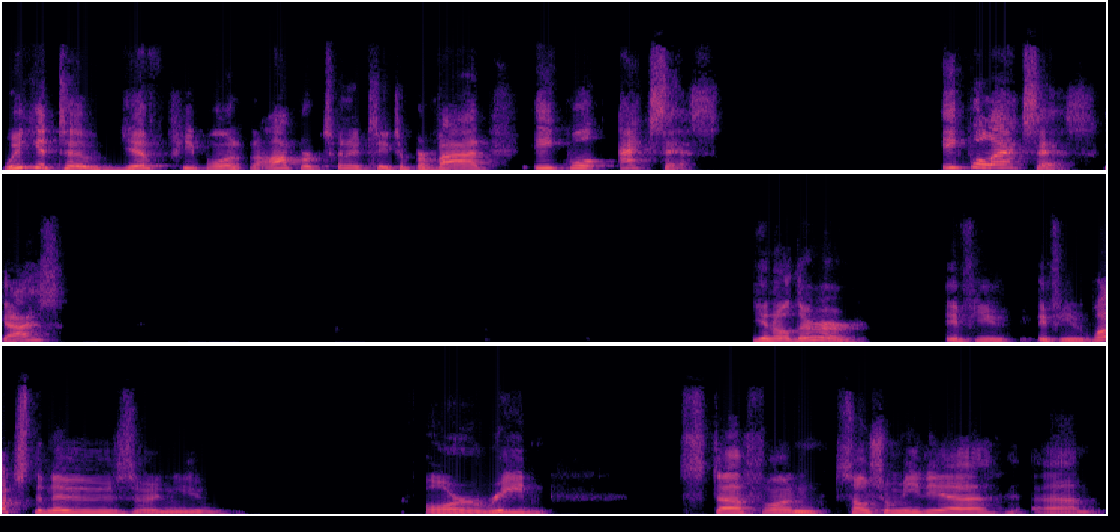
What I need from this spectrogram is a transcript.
We get to give people an opportunity to provide equal access. Equal access, guys. You know, there are if you if you watch the news or you or read stuff on social media, um,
